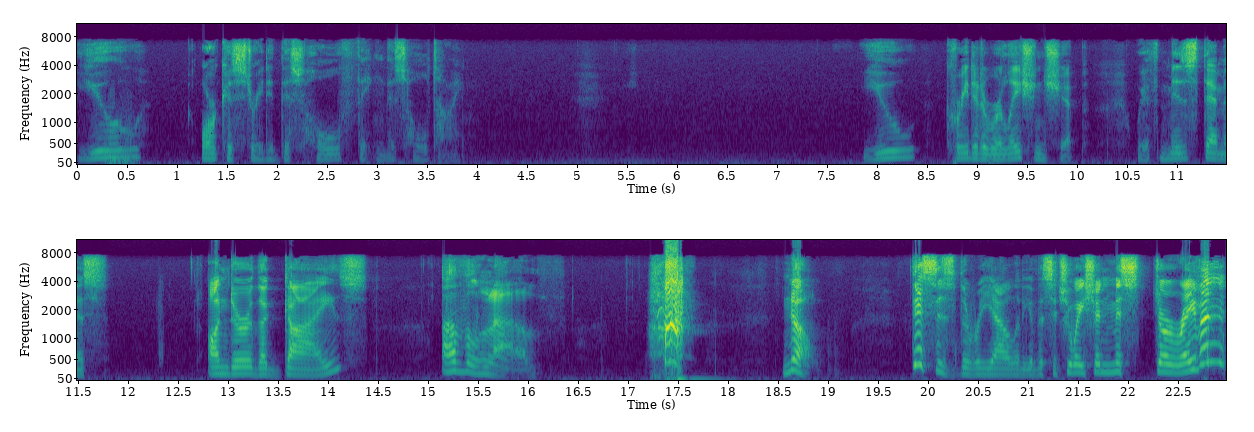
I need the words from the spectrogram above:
You orchestrated this whole thing this whole time. You created a relationship with Ms. Themis under the guise of love. Ha! No. This is the reality of the situation, Mr. Raven.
